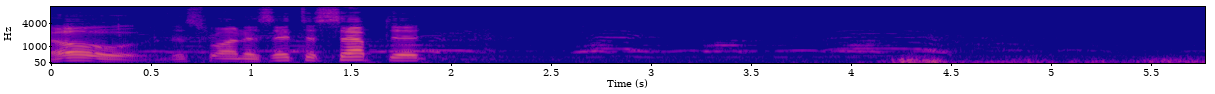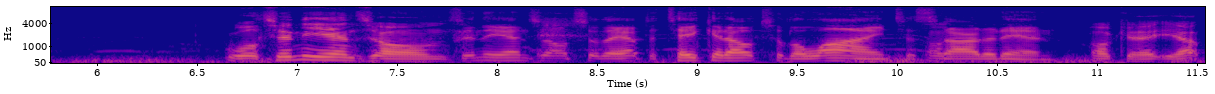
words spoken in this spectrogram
oh, this one is intercepted. Well, it's in the end zone. It's in the end zone, so they have to take it out to the line to oh. start it in. Okay, yep.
